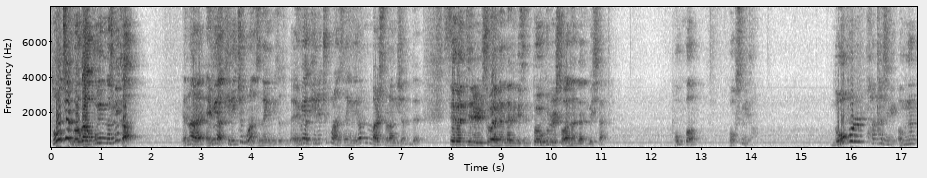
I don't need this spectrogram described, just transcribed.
도대체 뭐가 구린 겁니까? 옛날에 에미야 키리추구라는 선생님이 있었습니다. 에미야 키리추구라는 선생님이 이런 말씀을 남기셨는데 세븐티를 소환한다는 것은 보구를 소환한다는 것이다. 보구가 없습니다. 노블 판타즘이 없는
